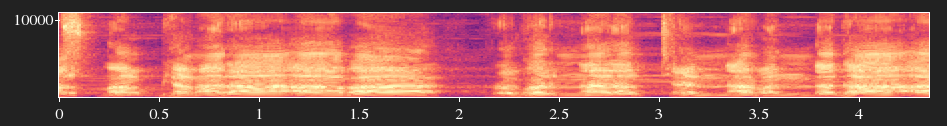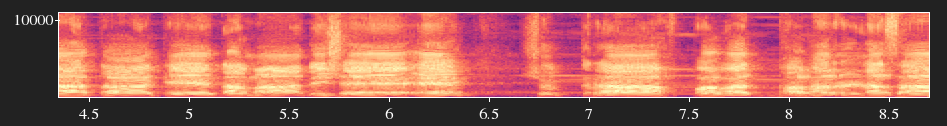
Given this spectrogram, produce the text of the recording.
अस्मभ्यमराव प्रभुर्नरथ्यन्न वन्दधाता केतमादिशे शुक्राः पवद्भवर्णसा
